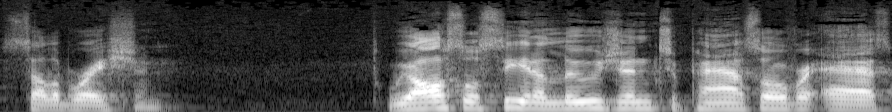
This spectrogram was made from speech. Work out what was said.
celebration. We also see an allusion to Passover as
